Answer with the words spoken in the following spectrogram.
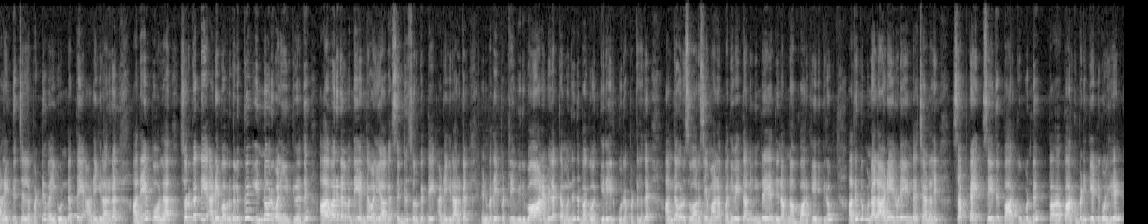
அழைத்து செல்லப்பட்டு வைகுண்டத்தை அடைகிறார்கள். அதே போல சொர்க்கத்தை அடைபவர்களுக்கு இன்னொரு வழி இருக்கிறது. அவர்கள் வந்து எந்த வழியாக சென்று சொர்க்கத்தை அடைகிறார்கள் என்பதை பற்றி விரிவான விளக்கம் வந்து இந்த பகவத்கீதையில் கூறப்பட்டுள்ளது. அந்த ஒரு சுவாரஸ்யமான பதிவைத்தான் இன்றைய தினம் நாம் பார்க்க இருக்கிறோம். அதுக்கு முன்னால் அடியனுடைய இந்த சேனலை சப்ஸ்கிரைப் செய்து பார்க்கும்படி பா- பார்க்கும்படி கேட்டுக்கொள்கிறேன்.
